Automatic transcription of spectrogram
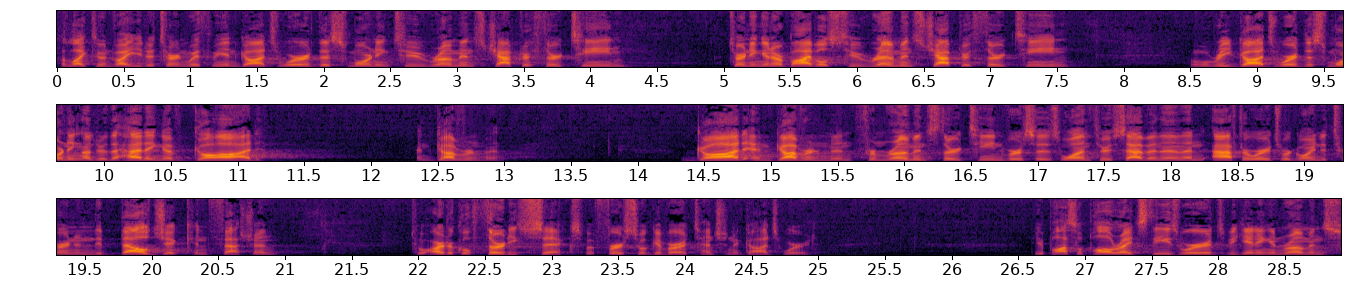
I'd like to invite you to turn with me in God's Word this morning to Romans chapter 13. Turning in our Bibles to Romans chapter 13. And we'll read God's Word this morning under the heading of God and Government. God and Government from Romans 13, verses 1 through 7. And then afterwards, we're going to turn in the Belgic Confession to Article 36. But first, we'll give our attention to God's Word. The Apostle Paul writes these words beginning in Romans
